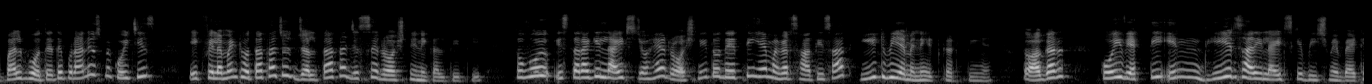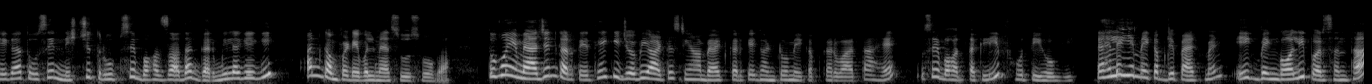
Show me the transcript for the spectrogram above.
बल्ब होते थे पुराने, उसमें कोई चीज़, एक फिलामेंट होता था जो जलता था, जिससे रोशनी निकलती थी। तो वो इस तरह की लाइट्स जो है, रोशनी तो देती हैं, मगर साथ ही साथ हीट भी एमिनेट करती हैं। तो अगर कोई व्यक्ति इन ढेर सारी लाइट्स के बीच में बैठेगा तो उसे निश्चित रूप से बहुत ज़्यादा गर्मी लगेगी, अनकंफर्टेबल महसूस होगा। तो वो इमेजिन करते थे कि जो भी आर्टिस्ट यहाँ बैठ करके घंटों मेकअप करवाता है उसे बहुत तकलीफ़ होती होगी। पहले ये मेकअप डिपार्टमेंट एक बंगाली पर्सन था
